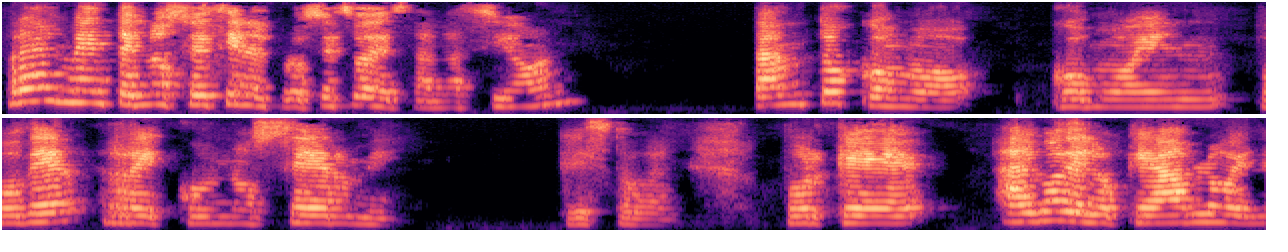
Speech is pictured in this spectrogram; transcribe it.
Realmente no sé si en el proceso de sanación, tanto como, como en poder reconocerme, Cristóbal, porque algo de lo que hablo en,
